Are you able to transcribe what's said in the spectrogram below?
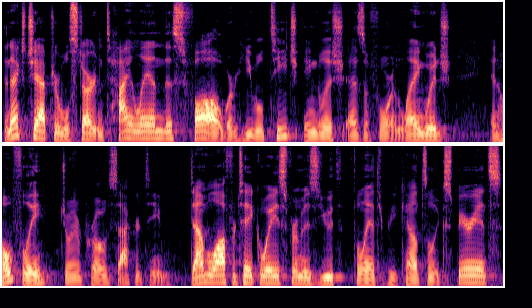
The next chapter will start in Thailand this fall, where he will teach English as a foreign language and hopefully join a pro soccer team. Dom will offer takeaways from his Youth Philanthropy Council experience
